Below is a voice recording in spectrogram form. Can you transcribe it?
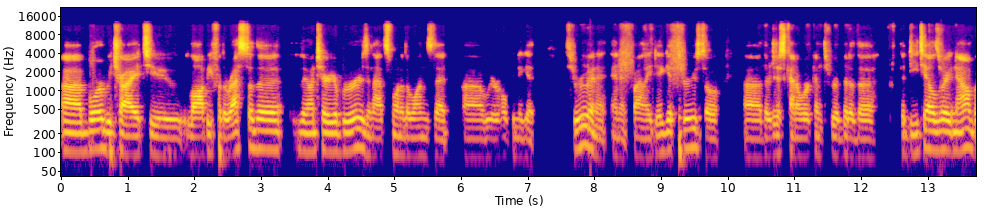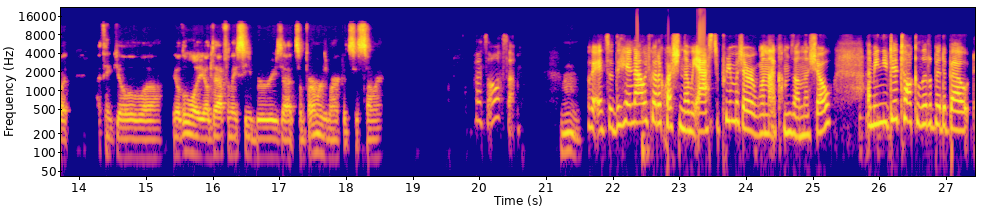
uh, board. We try to lobby for the rest of the the Ontario brewers, and that's one of the ones that uh, we were hoping to get through, and it and it finally did get through. So uh, they're just kind of working through a bit of the the details right now, but I think you'll uh, you'll you'll definitely see breweries at some farmers markets this summer. That's awesome. Mm. Okay, and so the, here now we've got a question that we asked to pretty much everyone that comes on the show. I mean, you did talk a little bit about,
